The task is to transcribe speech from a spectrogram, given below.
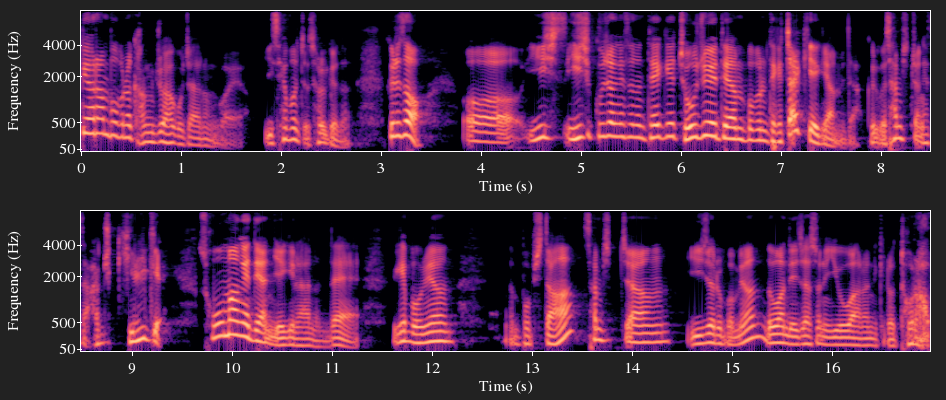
별한 부분을 강조하고자 하는 거예요. 이 세 번째 설교는. 그래서 어 20, 29장에서는 되게 저주에 대한 부분을 되게 짧게 얘기합니다. 그리고 30장에서 아주 길게 소망에 대한 얘기를 하는데 이게 보면 봅시다. 30장 2절을 보면 너와 내 자손의 여호와 하나님께로 돌아와.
